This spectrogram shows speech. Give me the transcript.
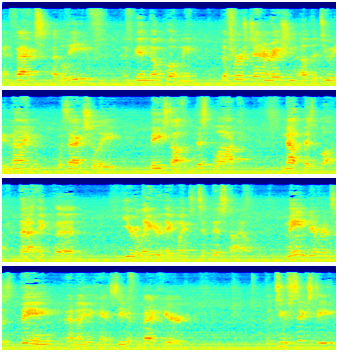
In fact, I believe, again, don't quote me, the first generation of the 289 was actually based off of this block, not this block. Then I think the year later they went to this style. Main differences being, I know you can't see it from back here, the 260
